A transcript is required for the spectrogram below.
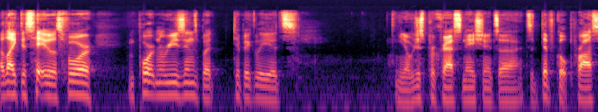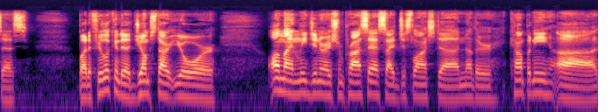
I'd like to say it was for important reasons, but typically it's you know just procrastination. It's a it's a difficult process. But if you're looking to jumpstart your online lead generation process, I just launched uh, another company. Uh,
